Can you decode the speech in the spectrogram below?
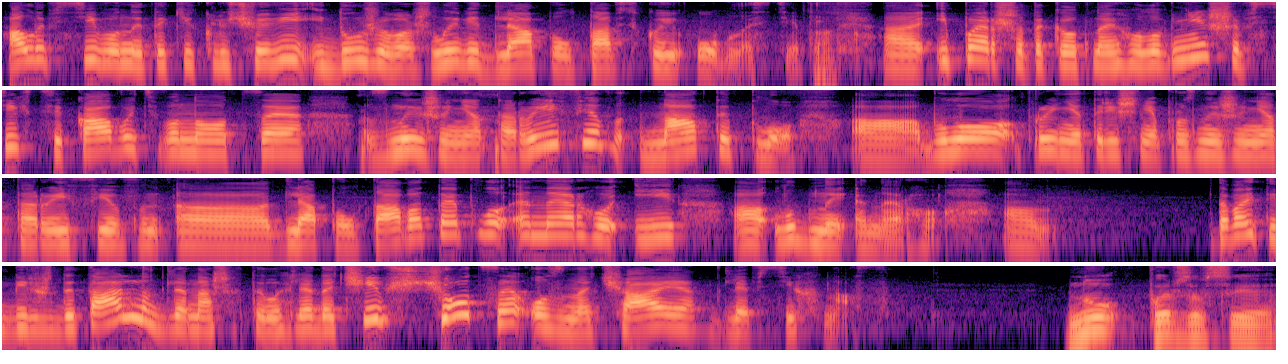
але всі вони такі ключові і дуже важливі для Полтавської області. Так. Е, І перше, таке, от найголовніше, всіх цікавить воно це зниження тарифів на тепло. Було прийнято рішення про зниження тарифів е, для Полтава Теплоенерго і Лубни Енерго. Давайте більш детально для наших телеглядачів, що це означає для всіх нас. Ну, перш за все, е,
